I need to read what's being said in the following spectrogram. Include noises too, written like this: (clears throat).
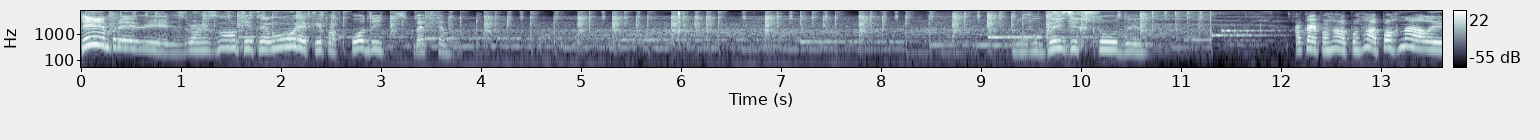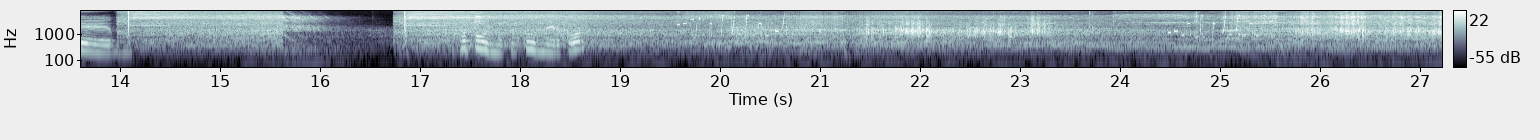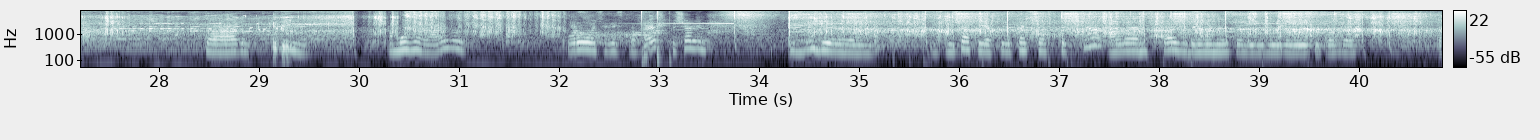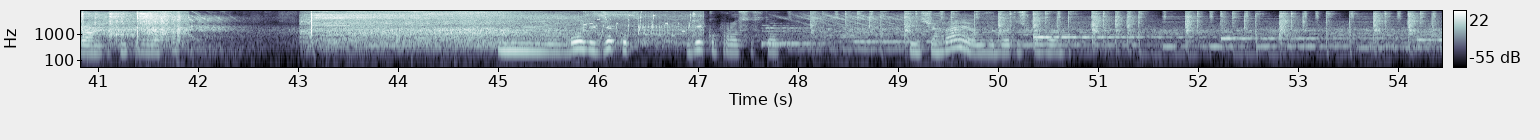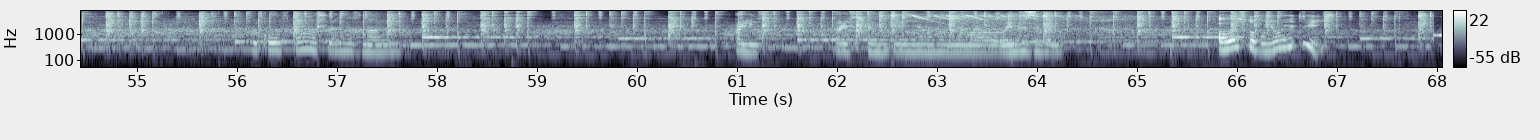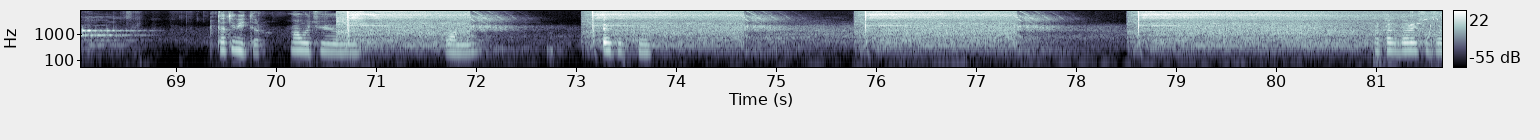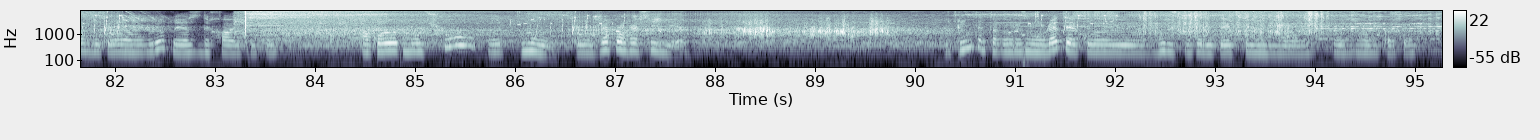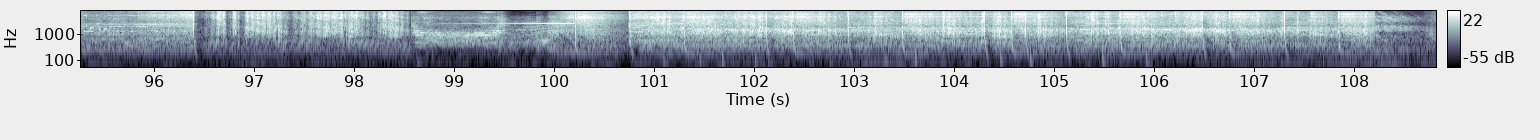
Всім привіт! З вами знову Тимур, який проходить Бехемут. Логобезік 101. Окей, погнали, погнали, погнали! Потужно, потужний рекорд. Так. (clears throat) А може реально спробувати якийсь прогрес, хоча він буде звучати як якась совкотня, але насправді для мене це буде дуже великий прогрес. Ранку. Боже, Джеко... Джеко просто стоп. Він ще грає в 2.2? Прикол в тому, що я не знаю. Аліс. Аліс там я нього немає голови взагалі. Але стоп, у нього є твіч. Та твіттер. Мабуть, ладно. Этот книг. А так, до речі, завжди, коли я говорю, то я здихаю типу. А коли от мовчу, от, ну, то вже прогреси є. Прикиньте так розмовляти, як будеш проходити як самі Це.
